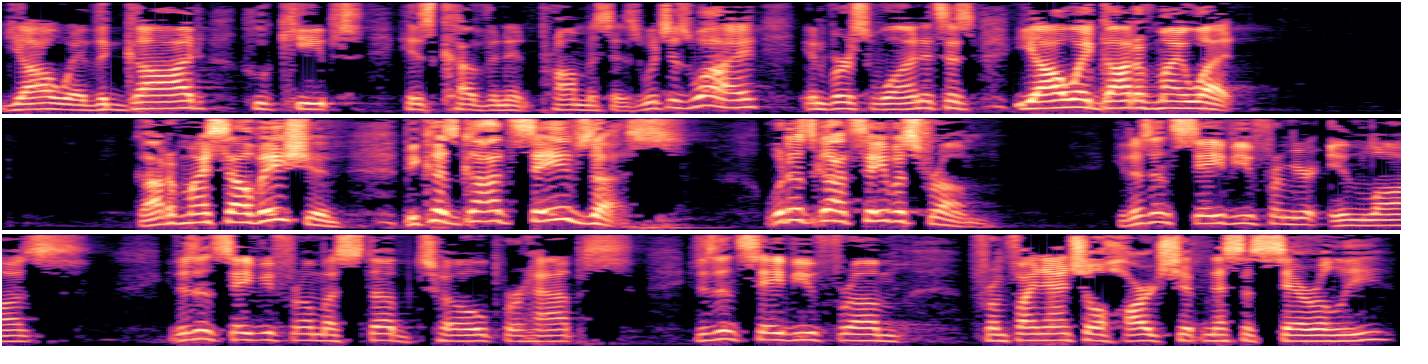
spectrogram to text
Yahweh, the God who keeps his covenant promises. Which is why in verse 1 it says, Yahweh, God of my what? God of my salvation. Because God saves us. What does God save us from? He doesn't save you from your in laws. He doesn't save you from a stubbed toe, perhaps. He doesn't save you from, from financial hardship necessarily.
